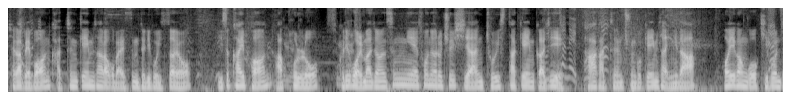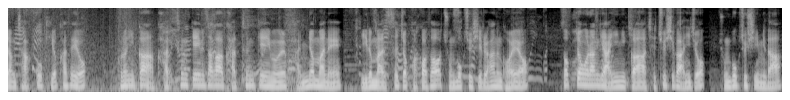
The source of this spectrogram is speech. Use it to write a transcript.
제가 매번 같은 게임사라고 말씀드리고 있어요. 이스카이펀, 아폴로, 그리고 얼마 전 승리의 소녀를 출시한 조이스타 게임까지 다 같은 중국 게임사입니다. 허위 광고 기본 장착 꼭 기억하세요. 그러니까 같은 게임사가 같은 게임을 반년 만에 이름만 슬쩍 바꿔서 중복 출시를 하는 거예요. 섭정을 한 게 아니니까 재출시가 아니죠. 중복 출시입니다.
